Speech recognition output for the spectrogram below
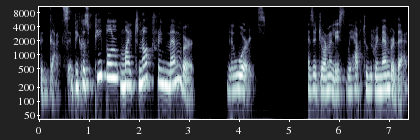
the guts because people might not remember the words. As a journalist we have to remember that.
